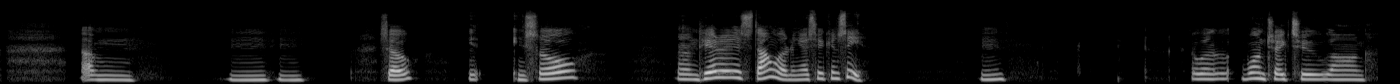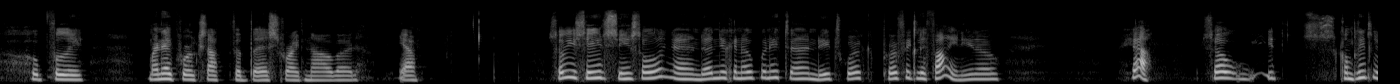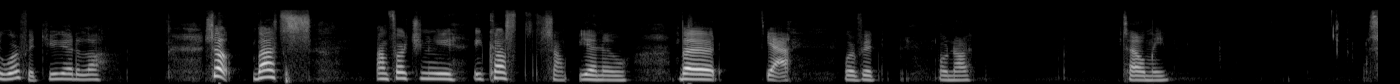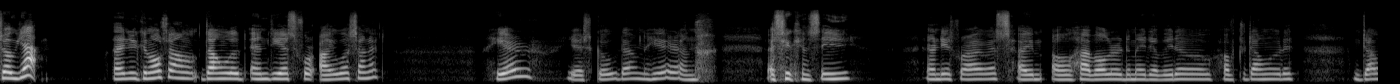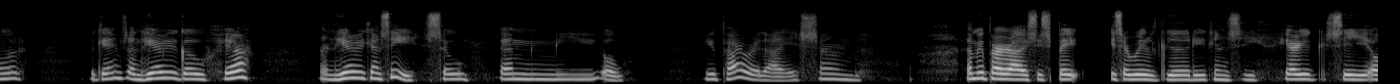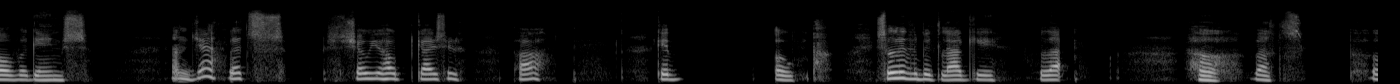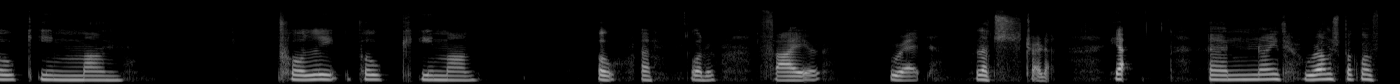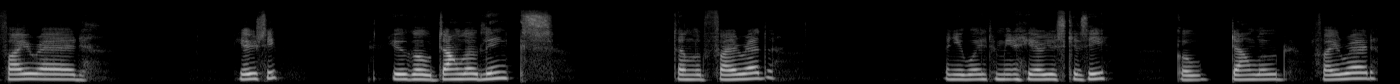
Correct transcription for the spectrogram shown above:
um. Mm-hmm. So, install, and here it is downloading, as you can see. Mm. It will, won't take too long, hopefully. My network's not the best right now, but yeah. So you see it's installing, and then you can open it, and it work perfectly fine, you know. Yeah. So it's completely worth it. You get a lot. So that's unfortunately it costs some, you know, but yeah, worth it or not. Tell me. So yeah, and you can also download NDS for iOS on it. Here, just go down here, and as you can see, NDS for iOS. I I'll have already made a video how to download it, download the games, and here you go here, and here you can see. So MU oh, Emuparadise and Emuparadise is ba- is a really good. You can see here you see all the games, and yeah, let's show you how guys do. Ah, okay. Oh, it's a little bit laggy. La- oh, that's Pokemon. Poly Pokemon. Oh, uh, water, fire, red. Let's try that. Yeah. And ninth ROMs Pokemon Fire Red. Here you see. You go download links. Download Fire Red. And you wait a minute here you can see. Go download Fire Red.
